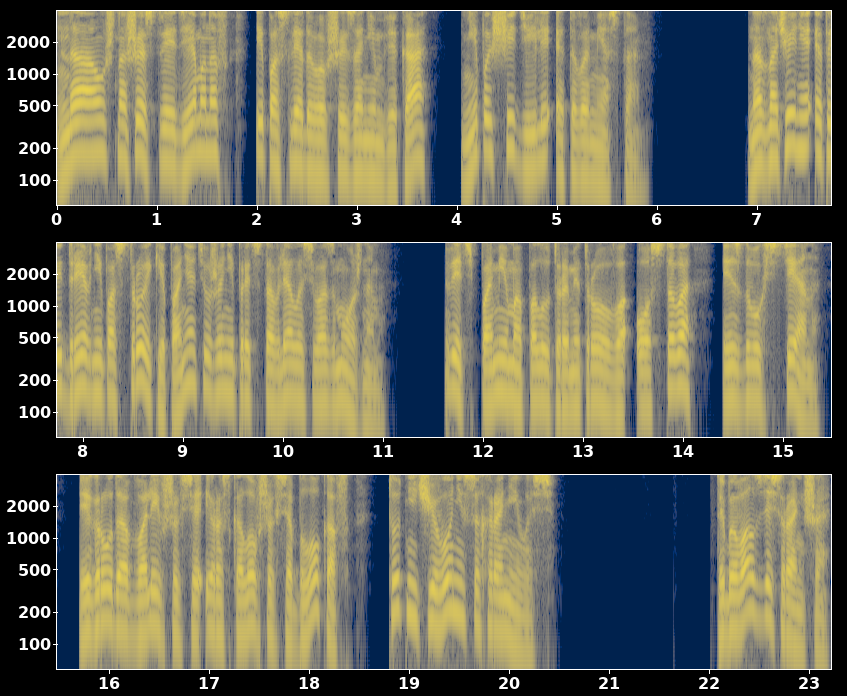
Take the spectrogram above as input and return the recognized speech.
Да уж, нашествие демонов и последовавшие за ним века не пощадили этого места. Назначение этой древней постройки понять уже не представлялось возможным. Ведь помимо полутораметрового остова из двух стен и груда обвалившихся и расколовшихся блоков, тут ничего не сохранилось. «Ты бывал здесь раньше?»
